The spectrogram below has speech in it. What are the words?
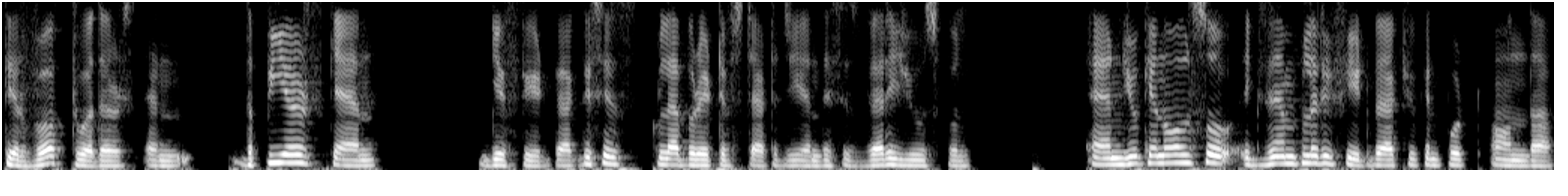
their work to others and the peers can give feedback. This is collaborative strategy and this is very useful. And you can also exemplary feedback you can put on the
